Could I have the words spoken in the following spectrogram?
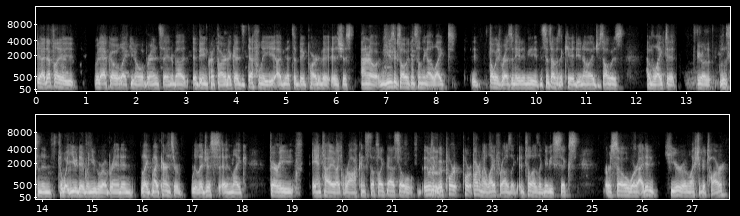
Yeah, I definitely would echo like you know what Brandon's saying about it being cathartic. It's definitely, I mean, that's a big part of it. Is just I don't know. Music's always been something I liked. It's always resonated me since I was a kid. You know, I just always have liked it. You know, listening to what you did when you grew up, Brandon. Like my parents are religious and like very anti like rock and stuff like that. So it was a hmm. good part, part part of my life where I was like until I was like maybe six or so where I didn't hear an electric guitar.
